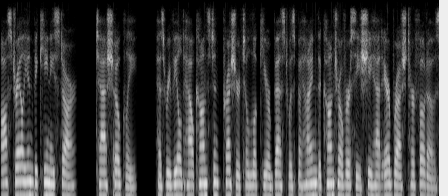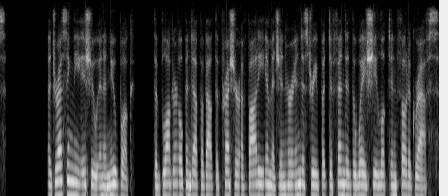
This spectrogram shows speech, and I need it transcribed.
Australian bikini star, Tash Oakley, has revealed how constant pressure to look your best was behind the controversy she had airbrushed her photos. Addressing the issue in a new book, the blogger opened up about the pressure of body image in her industry but defended the way she looked in photographs.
